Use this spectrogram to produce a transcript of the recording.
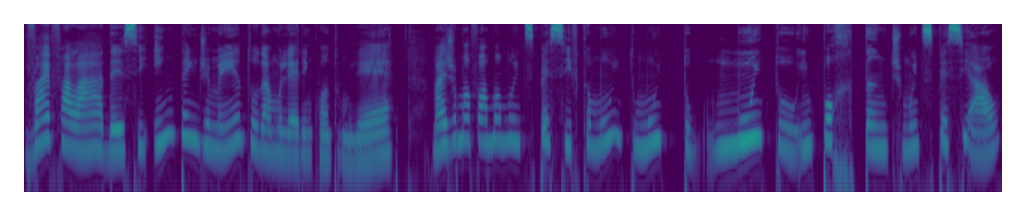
vai falar desse entendimento da mulher enquanto mulher, mas de uma forma muito específica, muito, muito, muito importante, muito especial.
